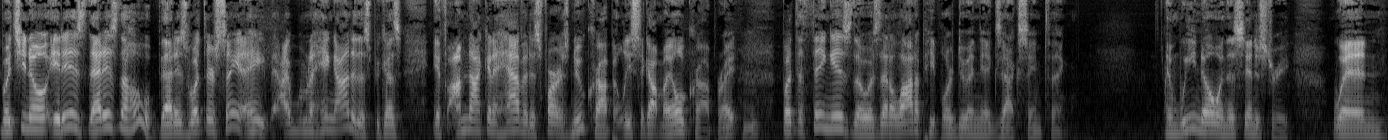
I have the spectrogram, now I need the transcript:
But you know, it is that is the hope. That is what they're saying. Hey, I'm going to hang on to this because if I'm not going to have it as far as new crop, at least I got my old crop, right? Mm-hmm. But the thing is, though, is that a lot of people are doing the exact same thing, and we know in this industry when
